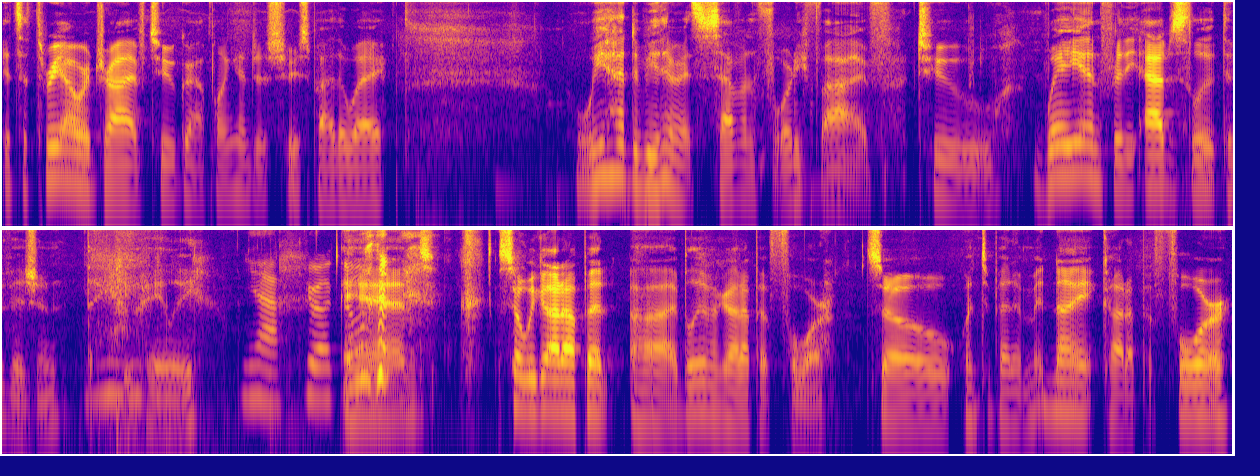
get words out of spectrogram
It's a three-hour drive to Grappling Industries, by the way. We had to be there at 7:45 to weigh in for the absolute division. Thank you, Hayleigh. Yeah, you're welcome. and so we got up at uh, I believe I got up at four. So went to bed at midnight, got up at four.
